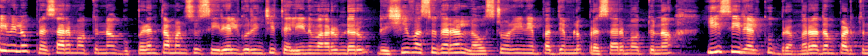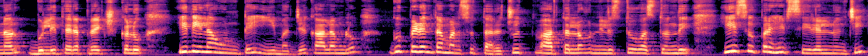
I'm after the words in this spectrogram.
టీవీలో ప్రసారమవుతున్న గుప్పెడంత మనసు సీరియల్ గురించి తెలియని వారుండరు. రిషి వసుధర లవ్ స్టోరీ నేపథ్యంలో ప్రసారం అవుతున్న ఈ సీరియల్కు బ్రహ్మరథం పడుతున్నారు బుల్లితెర ప్రేక్షకులు. ఇది ఇలా ఉంటే ఈ మధ్య కాలంలో గుప్పెడంత మనసు తరచూ వార్తల్లో నిలుస్తూ వస్తుంది. ఈ సూపర్ హిట్ సీరియల్ నుంచి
